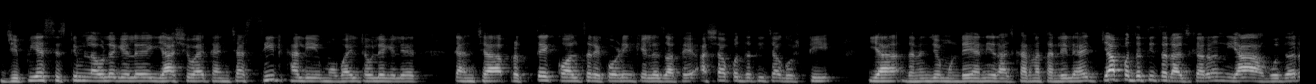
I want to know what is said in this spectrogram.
जी पी एस सिस्टीम लावलं गेलं याशिवाय त्यांच्या सीट खाली मोबाईल ठेवले गेले आहेत त्यांच्या प्रत्येक कॉलचं रेकॉर्डिंग केलं जाते अशा पद्धतीच्या गोष्टी या धनंजय मुंडे यांनी राजकारणात आणलेले आहेत. ज्या पद्धतीचं राजकारण या अगोदर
